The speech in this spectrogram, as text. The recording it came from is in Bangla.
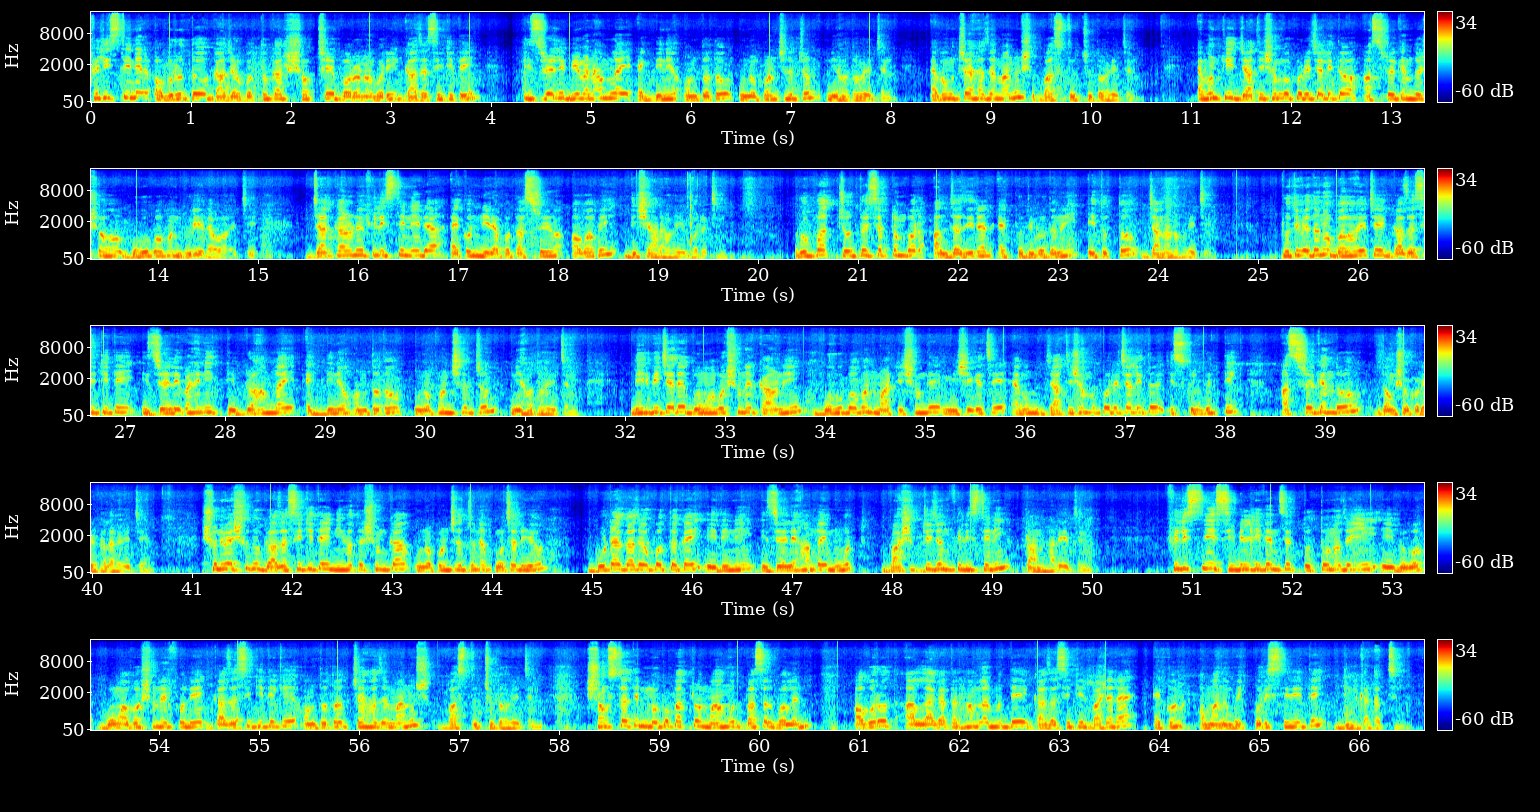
ফিলিস্তিনের অবরুদ্ধ গাজা উপত্যকার সবচেয়ে বড় নগরী গাজা সিটিতে ইসরায়েলি বিমান হামলায় একদিনে অন্তত উনপঞ্চাশ জন নিহত হয়েছেন এবং ছয় হাজার মানুষ বাস্তুচ্যুত হয়েছেন। এমনকি জাতিসংঘ পরিচালিত আশ্রয়কেন্দ্র সহ বহু ভবন ঘুরিয়ে দেওয়া হয়েছে, যার কারণে ফিলিস্তিনিরা এখন নিরাপদ আশ্রয়ের অভাবে দিশাহারা হয়ে পড়েছেন। রোববার চোদ্দই সেপ্টেম্বর আল জাজিরার এক প্রতিবেদনে এই তথ্য জানানো হয়েছে। প্রতিবেদনে বলা হয়েছে, গাজা সিটিতে ইসরায়েলি বাহিনী তীব্র হামলায় একদিনে অন্তত উনপঞ্চাশ জন নিহত হয়েছেন। নির্বিচারে বোমাবর্ষণের কারণে বহু ভবন মাটির সঙ্গে মিশে গেছে এবং জাতিসংঘ পরিচালিত স্কুল ভিত্তিক আশ্রয়কেন্দ্র ধ্বংস করে ফেলা হয়েছে। শনিবার শুধু গাজা সিটিতে নিহতের সংখ্যা উনপঞ্চাশ জনে পৌঁছালেও গোটা গাজা উপত্যকায় এদিনে ইসরায়েলি হামলায় মোট বাষট্টি জন ফিলিস্তিনি প্রাণ হারিয়েছেন। ফিলিস্তিনি সিভিল ডিফেন্সের তথ্য অনুযায়ী এই বোমা- বর্ষণের ফলে গাজা সিটি থেকে অন্তত ছয় হাজার মানুষ বাস্তুচ্যুত হয়েছেন। সংস্থাটির মুখপাত্র মাহমুদ বাসাল বলেন, অবরোধ আর লাগাতার হামলার মধ্যে গাজা সিটির বাসারা এখন অমানবিক পরিস্থিতিতে দিন কাটাচ্ছেন।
